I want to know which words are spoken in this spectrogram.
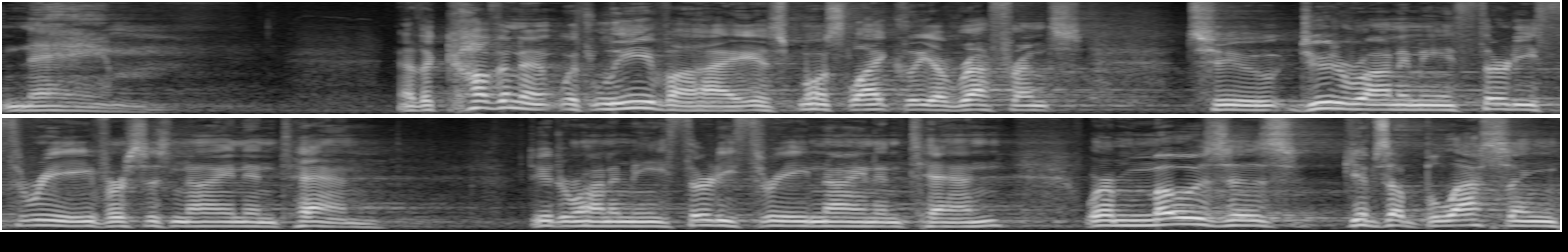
name. Now, the covenant with Levi is most likely a reference to Deuteronomy 33, verses 9 and 10. Deuteronomy 33, 9 and 10, where Moses gives a blessing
